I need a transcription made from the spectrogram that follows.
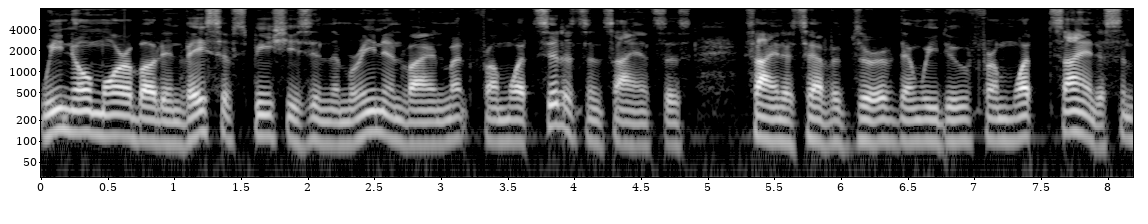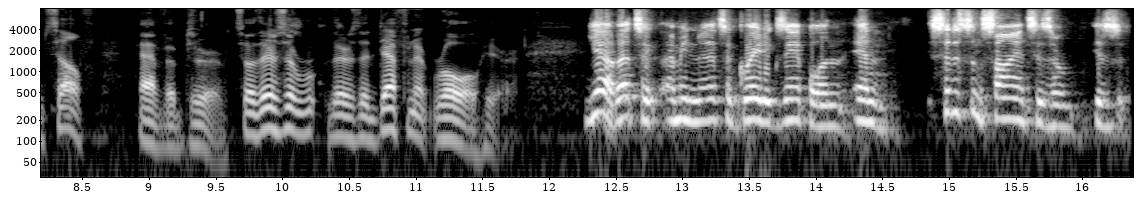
we know more about invasive species in the marine environment from what citizen sciences, scientists have observed than we do from what scientists themselves have observed. So there's a, there's a definite role here. Yeah, that's a. I mean, that's a great example, and and citizen science is a is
